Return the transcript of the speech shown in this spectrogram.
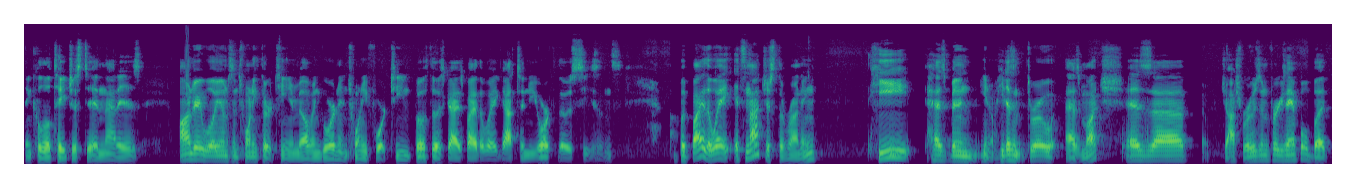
than Khalil Tate just did, and that is Andre Williams in 2013 and Melvin Gordon in 2014. Both those guys, by the way, got to New York those seasons. But by the way, it's not just the running. He has been, you know, he doesn't throw as much as uh, Josh Rosen, for example, but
